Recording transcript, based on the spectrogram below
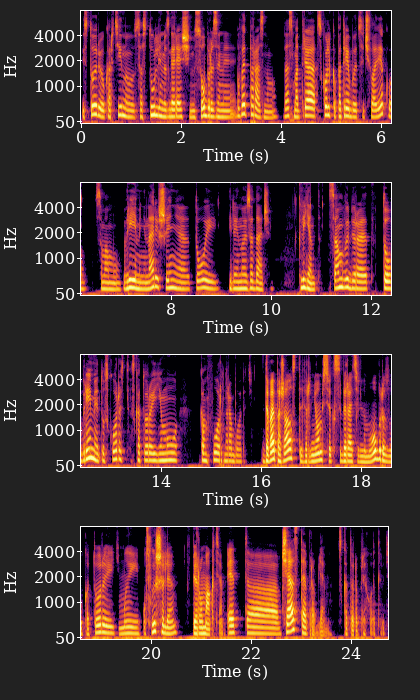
историю, картину со стульями, с горящими, с образами. Бывает по-разному, да, смотря сколько потребуется человеку самому времени на решение той или иной задачи. Клиент сам выбирает то время и ту скорость, с которой ему комфортно работать. Давай, пожалуйста, вернемся к собирательному образу, который мы услышали в первом акте. Это частая проблема, с которой приходят люди.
